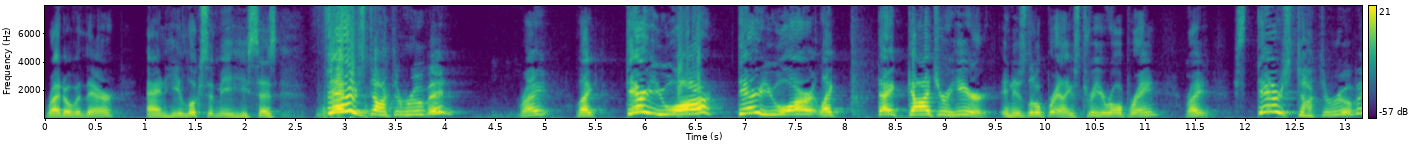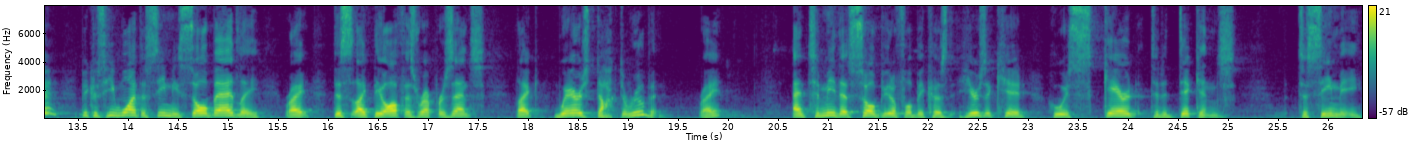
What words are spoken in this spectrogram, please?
right over there, and he looks at me, he says, There's Dr. Rubin, right? Like, there you are, there you are. Like, thank God you're here in his little brain, like his three year old brain, right? There's Dr. Rubin, because he wanted to see me so badly, right? This, like, the office represents, like, where's Dr. Rubin, right? And to me, that's so beautiful because here's a kid who is scared to the dickens to see me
